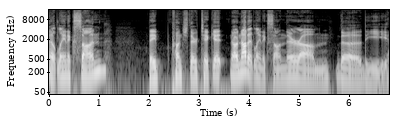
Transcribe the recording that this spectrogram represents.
Atlantic Sun. They punched their ticket. No, not Atlantic Sun. They're um the the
